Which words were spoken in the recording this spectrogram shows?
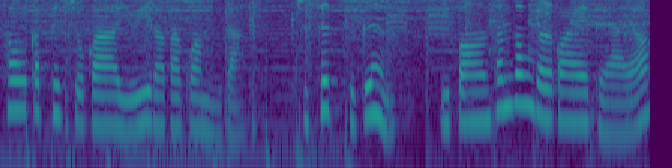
서울 카페쇼가 유일하다고 합니다. 주최 측은 이번 선정 결과에 대하여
